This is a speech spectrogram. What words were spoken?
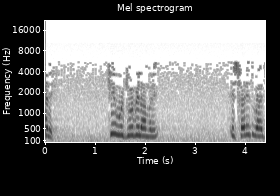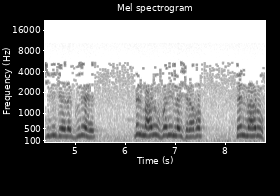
alif fii wujuubi ilamri isfarid waajibideeda gudaheed bilmacruuf wan in laysrabo bilmacruuf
